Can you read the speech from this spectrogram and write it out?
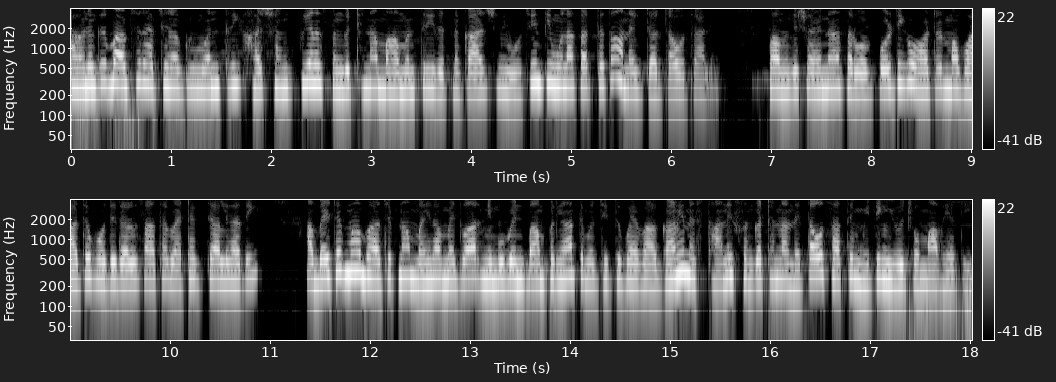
ભાવનગરમાં આજે રાજ્યના ગૃહમંત્રી હર્ષ સંઘવી અને સંગઠનના મહામંત્રી રત્નકારજીની ઓચિંતી મુલાકાત થતાં અનેક ચર્ચાઓ ચાલી. ભાવનગર શહેરના સરોવર પોર્ટિકો હોટલમાં ભાજપ હોદ્દેદારો સાથે બેઠક ચાલી હતી. આ બેઠકમાં ભાજપના મહિલા ઉમેદવાર નીમુબેન બાંભણિયા તેમજ જીતુભાઈ વાઘાણી અને સ્થાનિક સંગઠનના નેતાઓ સાથે મિટિંગ યોજવામાં આવી હતી.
